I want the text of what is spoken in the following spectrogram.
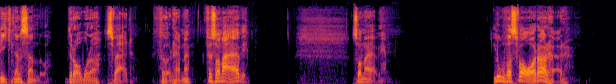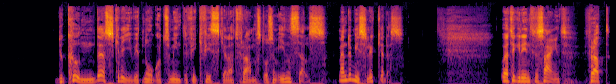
liknelsen då dra våra svärd för henne. För sådana är vi. Sådana är vi. Lova svarar här du kunde skrivit något som inte fick fiskar att framstå som incels, men du misslyckades. Och jag tycker det är intressant för att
